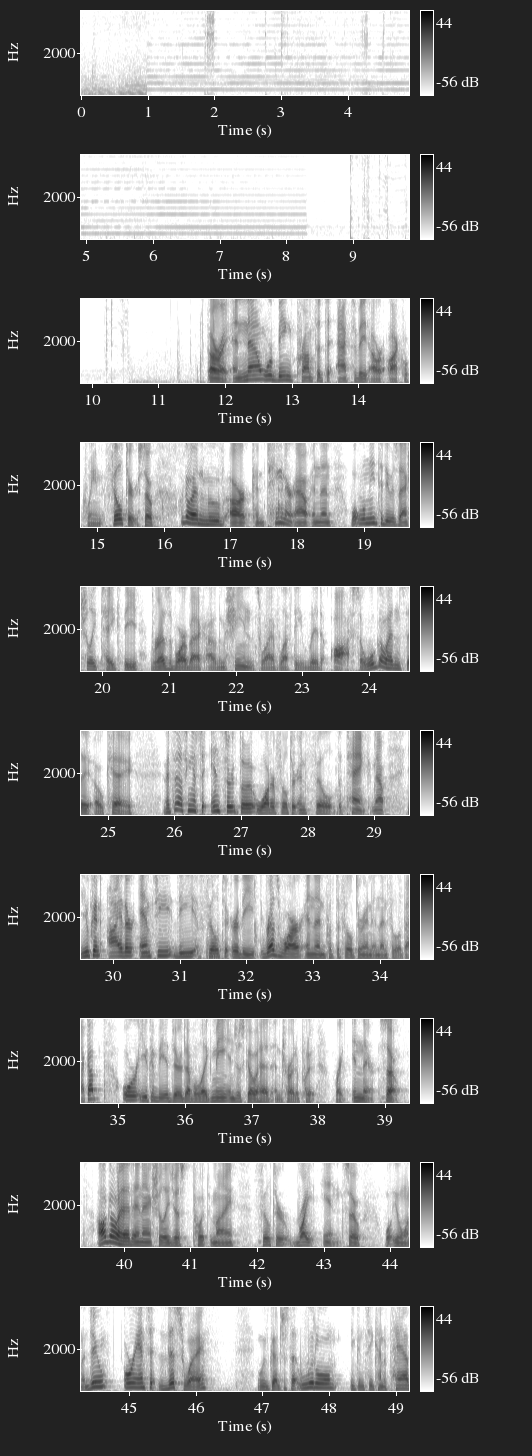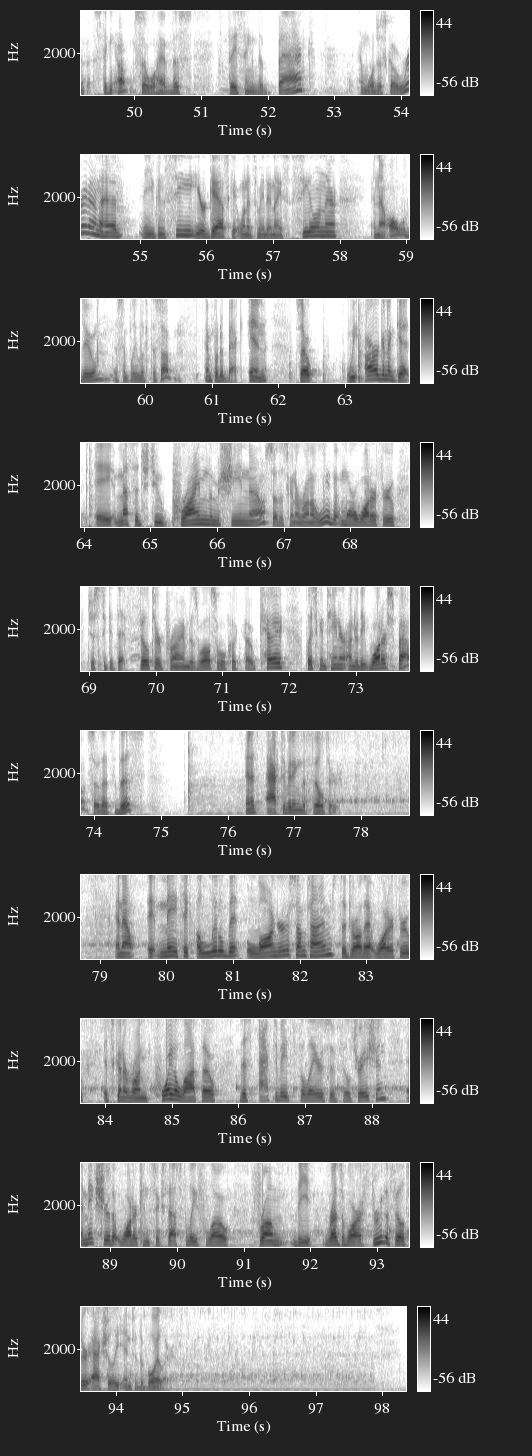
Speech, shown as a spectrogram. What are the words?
All right, and now we're being prompted to activate our AquaClean filter. So I'll go ahead and move our container out and then what we'll need to do is actually take the reservoir back out of the machine. That's why I've left the lid off. So we'll go ahead and say okay. And it's asking us to insert the water filter and fill the tank. Now, you can either empty the filter or the reservoir and then put the filter in and then fill it back up, or you can be a daredevil like me and just go ahead and try to put it right in there. So I'll go ahead and actually just put my filter right in. So what you'll want to do, orient it this way. We've got just that little, you can see kind of tab sticking up. So we'll have this facing the back and we'll just go right on ahead and you can see your gasket when it's made a nice seal in there. And now all we'll do is simply lift this up and put it back in. So we are going to get a message to prime the machine now. So that's going to run a little bit more water through just to get that filter primed as well. So we'll click OK. Place a container under the water spout. So that's this. And it's activating the filter. And now it may take a little bit longer sometimes to draw that water through. It's going to run quite a lot though. This activates the layers of filtration and makes sure that water can successfully flow from the reservoir through the filter actually into the boiler.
